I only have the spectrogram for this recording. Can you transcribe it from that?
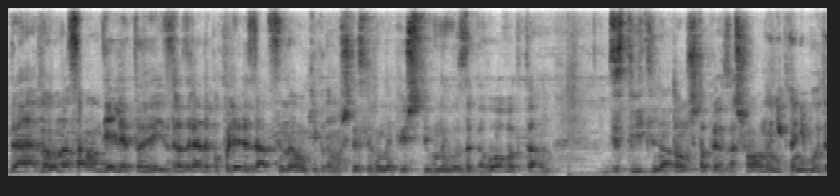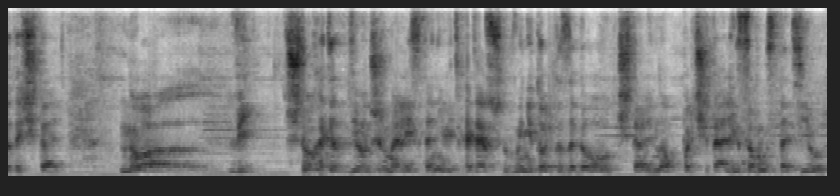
Да, но на самом деле это из разряда популяризации науки, потому что если вы напишете унылый заголовок там действительно о том, что произошло, ну никто не будет это читать. Но э, ведь что хотят сделать журналисты? Они ведь хотят, чтобы вы не только заголовок читали, но прочитали и саму статью.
